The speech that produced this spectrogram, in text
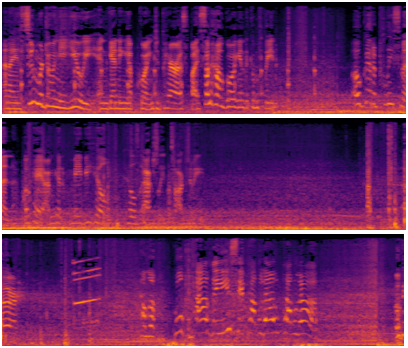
and I assume we're doing a Yui and ending up going to Paris by somehow going into complete. Oh, good, a policeman. Okay, I'm gonna maybe he'll he'll actually talk to me. Uh. Pardon. Pour Paris, c'est par là ou par là Ok,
